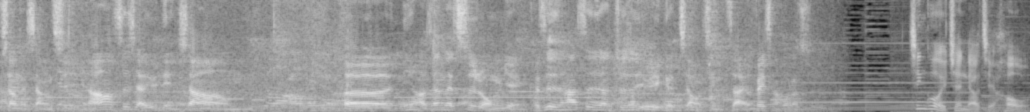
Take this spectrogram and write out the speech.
香的香气，然后吃起来有点像呃你好像在吃龙眼，可是它事实上就是有一个嚼劲在，非常好吃。经过一阵了解后，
